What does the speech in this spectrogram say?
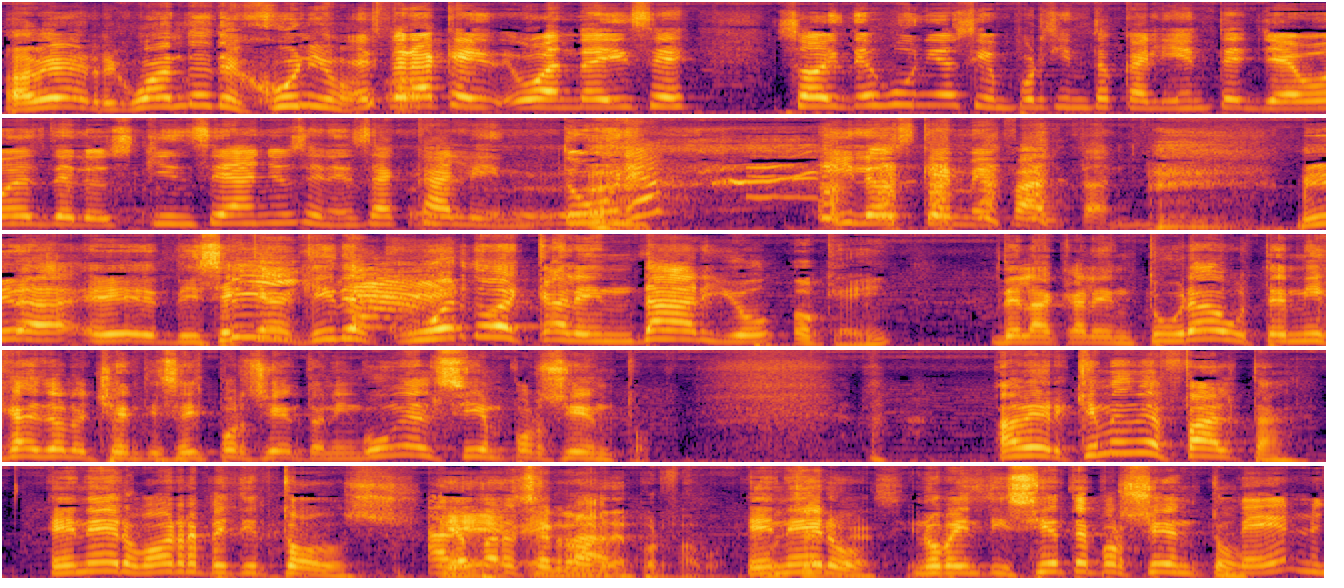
A ver, Wanda es de junio. Espera que Wanda dice, Soy de junio 100% caliente, llevo desde los 15 años en esa calentura y los que me faltan. Mira, eh, dice que aquí de acuerdo al calendario Ok. de la calentura, usted, mija, es del 86%, ningún el 100%. A ver, ¿qué me falta? Enero, voy a repetir todos. A ya ver. para Eh, cerrar. en orden, por favor. Enero, Muchas gracias. 97%. Ve, no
